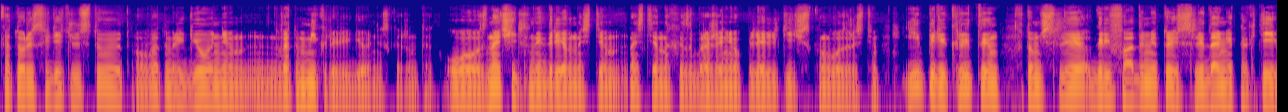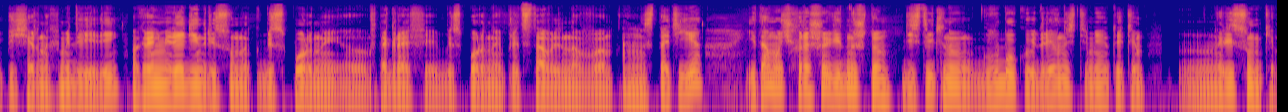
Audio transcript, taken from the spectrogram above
которые свидетельствуют в этом регионе, в этом микрорегионе, скажем так, о значительной древности на стенах изображения о палеолитическом возрасте, и перекрыты в том числе грифадами, то есть следами когтей пещерных медведей. По крайней мере, один рисунок бесспорный, э, фотография бесспорная представлена в статье, и там очень хорошо видно, что действительно глубокую древность имеют эти рисунки.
